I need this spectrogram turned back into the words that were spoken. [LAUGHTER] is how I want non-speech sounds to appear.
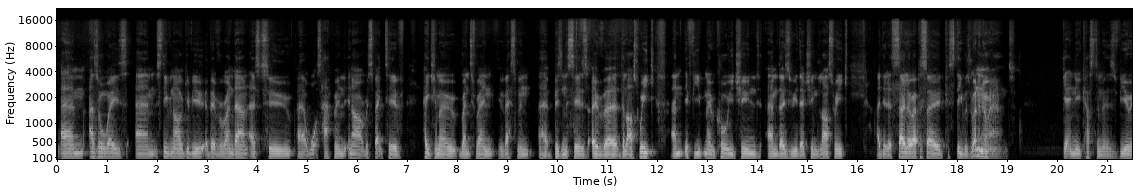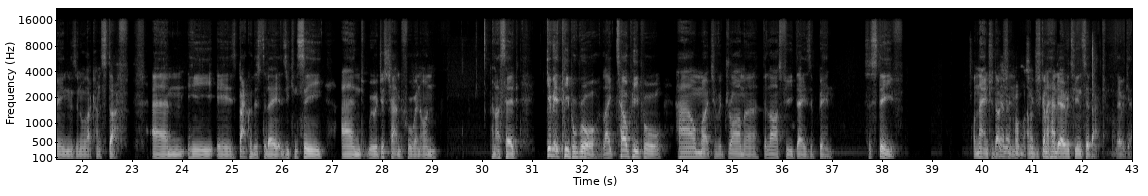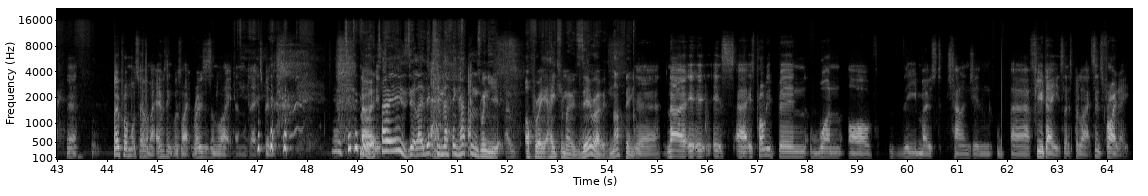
um, as always, um, Steve and I will give you a bit of a rundown as to uh, what's happened in our respective HMO rent to rent investment uh, businesses over the last week. And if you may recall, you tuned, um, those of you that tuned last week, I did a solo episode because Steve was running around getting new customers, viewings, and all that kind of stuff. Um, he is back with us today, as you can see, and we were just chatting before we went on. And I said, give it people raw, like tell people how much of a drama the last few days have been. So, Steve, on that introduction, problem I'm just going to hand it over to you and sit back. There we go. Yeah. No problem whatsoever, mate. Everything was like roses and light, and uh, it's been. [LAUGHS] Yeah, typical. No, That's it's- how it is. Like literally [LAUGHS] nothing happens when you uh, operate HMO. Zero, nothing. yeah. No, it, it, it's uh, it's probably been one of the most challenging uh, few days. Let's put it like since Friday.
